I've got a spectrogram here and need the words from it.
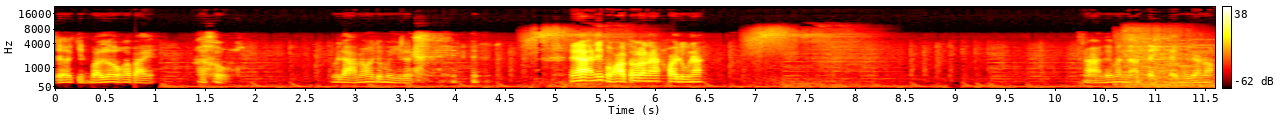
เจอกิจบอลโลกเข้าไปโอ้โหเวลาไม่ค่อยจะมีเลยเนี่ยอันนี้ผมเอาตัวแล้วนะ คอยดูนะอ่าอันนี้มันอันติเต็มอยู่แล้วเนาะ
